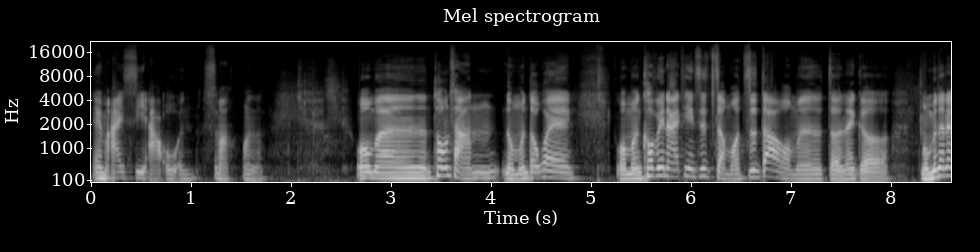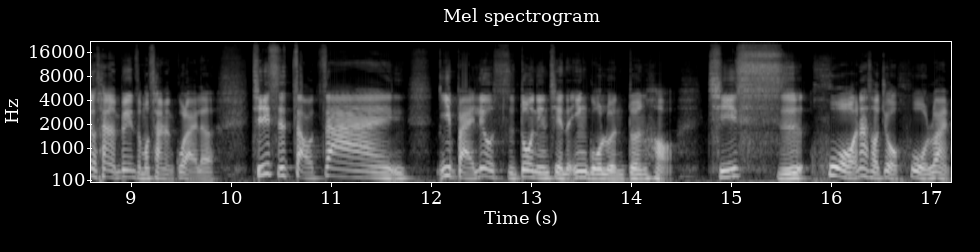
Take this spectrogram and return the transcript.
，M I C R O N 是吗？忘了。我们通常我们都会，我们 COVID-19 是怎么知道我们的那个我们的那个传染病怎么传染过来了？其实早在一百六十多年前的英国伦敦哈，其实霍那时候就有霍乱，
